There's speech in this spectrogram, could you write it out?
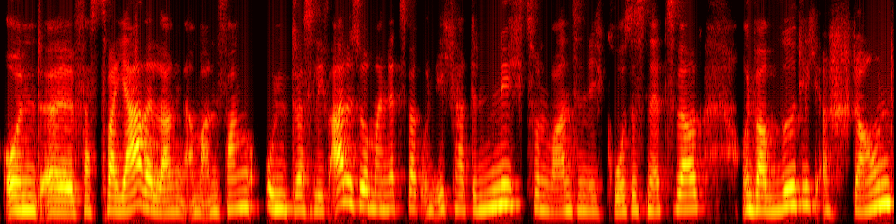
Und äh, fast zwei Jahre lang am Anfang. Und das lief alles über mein Netzwerk und ich hatte nicht so ein wahnsinnig großes Netzwerk und war wirklich erstaunt,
